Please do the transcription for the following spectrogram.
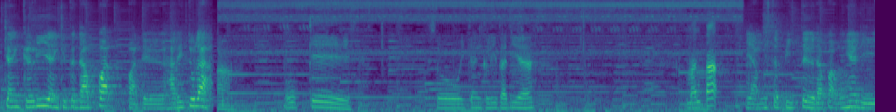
ikan keli yang kita dapat pada hari itulah. Ha. Okay. So ikan keli tadi ya. Mantap. yang Mr. Peter dapat punya di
